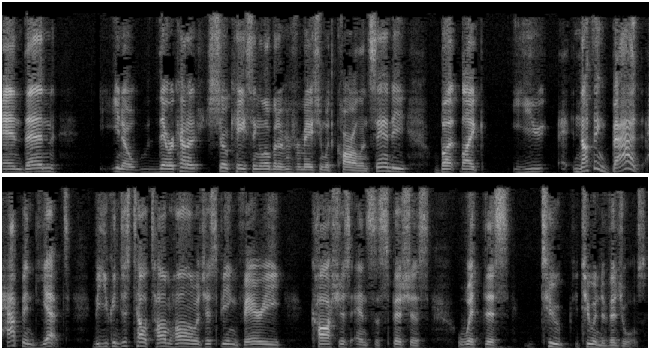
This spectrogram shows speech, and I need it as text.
and then, you know, they were kind of showcasing a little bit of information with Carl and Sandy, but like you, nothing bad happened yet. But you can just tell Tom Holland was just being very cautious and suspicious with this two two individuals.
